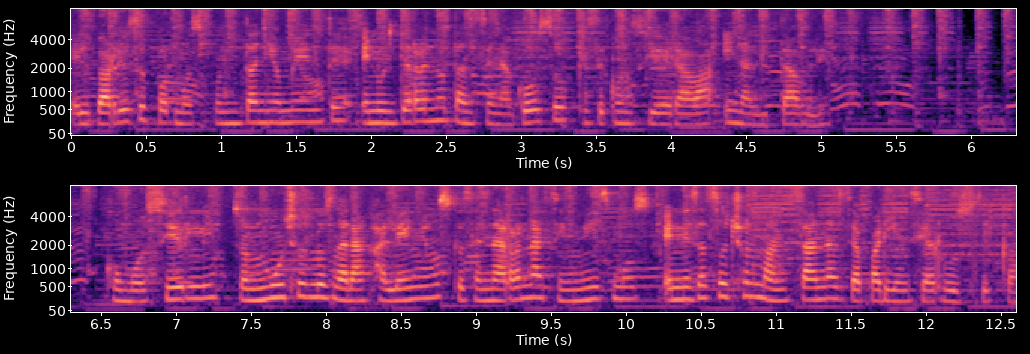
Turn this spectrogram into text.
el barrio se formó espontáneamente en un terreno tan cenagoso que se consideraba inhabitable. Como Shirley, son muchos los naranjaleños que se narran a sí mismos en esas ocho manzanas de apariencia rústica.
